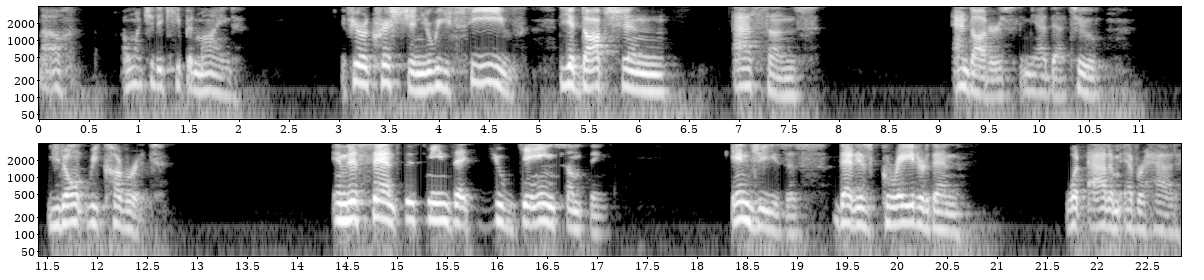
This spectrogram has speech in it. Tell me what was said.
Now, I want you to keep in mind, if you're a Christian, you receive the adoption as sons and daughters. Let me add that too. You don't recover it. In this sense, this means that you gain something in Jesus that is greater than what Adam ever had.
